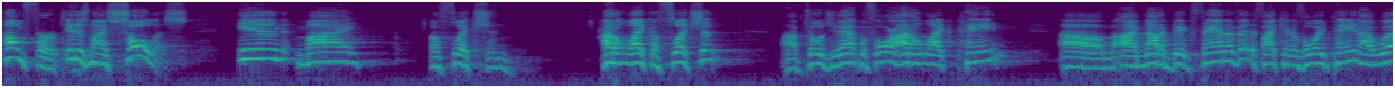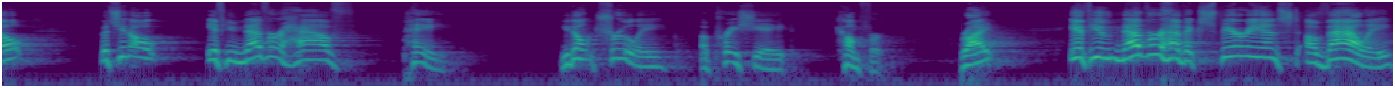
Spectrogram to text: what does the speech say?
comfort, it is my solace in my affliction. I don't like affliction. I've told you that before. I don't like pain. Um, I'm not a big fan of it. If I can avoid pain, I will. But you know, if you never have pain, you don't truly appreciate comfort, right? If you never have experienced a valley,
